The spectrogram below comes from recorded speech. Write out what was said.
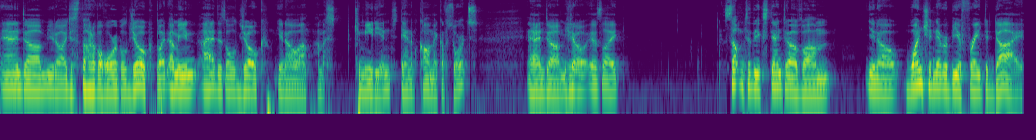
And um, you know, I just thought of a horrible joke. But I mean, I had this old joke. You know, uh, I'm a comedian, stand-up comic of sorts, and um, you know, it was like something to the extent of, um, you know, one should never be afraid to die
